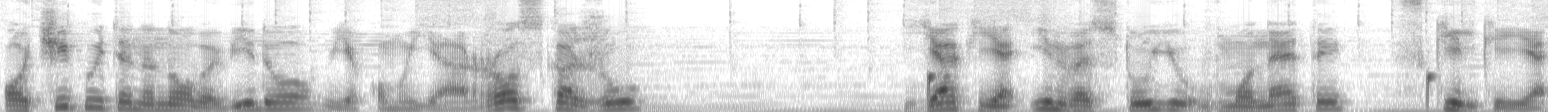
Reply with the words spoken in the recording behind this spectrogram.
Очікуйте на нове відео, в якому я розкажу, як я інвестую в монети, скільки я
